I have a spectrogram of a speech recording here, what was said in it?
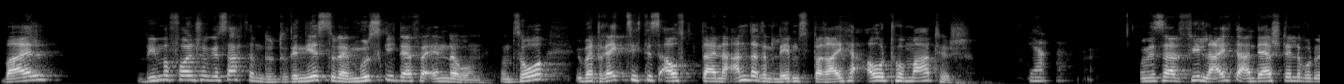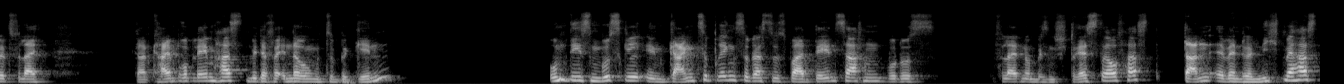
Weil, wie wir vorhin schon gesagt haben, du trainierst du deinen Muskel der Veränderung. Und so überträgt sich das auf deine anderen Lebensbereiche automatisch. Ja. Und es ist halt viel leichter an der Stelle, wo du jetzt vielleicht gerade kein Problem hast, mit der Veränderung zu beginnen, um diesen Muskel in Gang zu bringen, sodass du es bei den Sachen, wo du es vielleicht noch ein bisschen Stress drauf hast, dann eventuell nicht mehr hast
